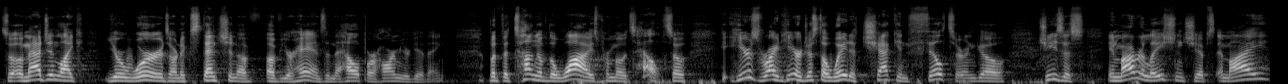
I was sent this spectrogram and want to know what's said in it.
So imagine like your words are an extension of, of your hands and the help or harm you're giving. But the tongue of the wise promotes health. So here's right here just a way to check and filter and go, Jesus, in my relationships, am I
